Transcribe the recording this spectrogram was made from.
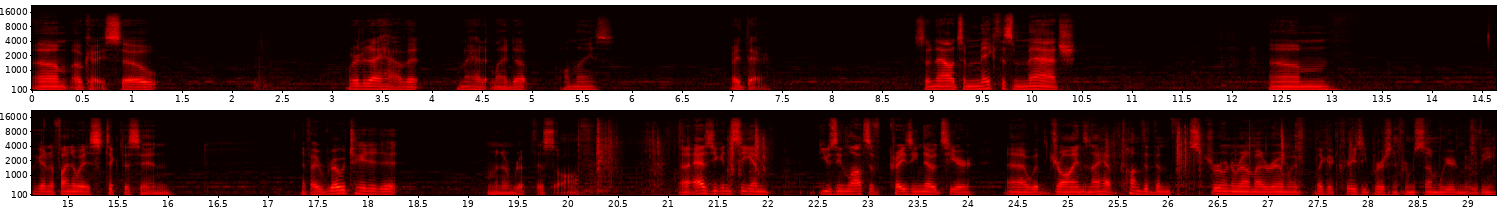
Um, okay, so... Where did I have it when I had it lined up? All nice. Right there. So now to make this match, um, we gotta find a way to stick this in. If I rotated it, I'm gonna rip this off. Uh, as you can see, I'm using lots of crazy notes here uh, with drawings, and I have tons of them strewn around my room like a crazy person from some weird movie.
